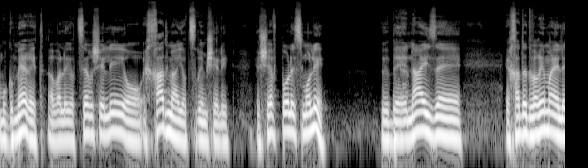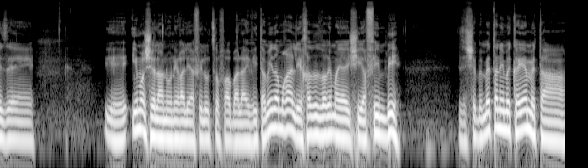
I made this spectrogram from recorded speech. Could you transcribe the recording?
מוגמרת, אבל היוצר שלי, או אחד מהיוצרים שלי, יושב פה לשמאלי. ובעיניי זה, אחד הדברים האלה זה, אימא שלנו נראה לי אפילו צופה בלייב, והיא תמיד אמרה לי, אחד הדברים שיפים בי, זה שבאמת אני מקיים את ה...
